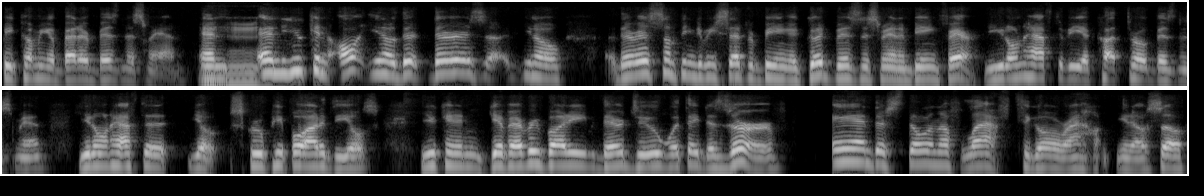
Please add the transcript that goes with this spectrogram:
becoming a better businessman. And mm-hmm. and you can all you know there there is you know there is something to be said for being a good businessman and being fair. You don't have to be a cutthroat businessman. You don't have to you know screw people out of deals. You can give everybody their due what they deserve and there's still enough left to go around you know? So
